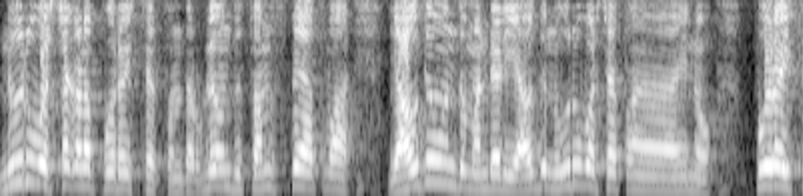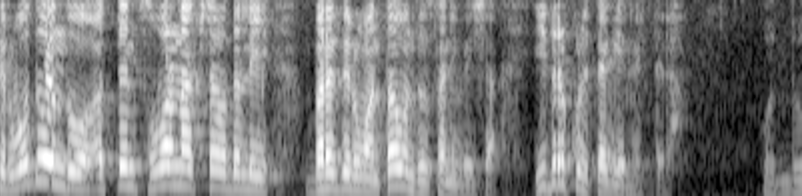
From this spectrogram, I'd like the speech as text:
ನೂರು ವರ್ಷಗಳ ಪೂರೈಸಿದ ಸಂದರ್ಭದಲ್ಲಿ ಒಂದು ಸಂಸ್ಥೆ ಅಥವಾ ಯಾವುದೇ ಒಂದು ಮಂಡಳಿ ಯಾವುದು ನೂರು ವರ್ಷ ಏನು ಪೂರೈಸಿರುವುದು ಒಂದು ಅತ್ಯಂತ ಸುವರ್ಣಾಕ್ಷರದಲ್ಲಿ ಬರೆದಿರುವಂಥ ಒಂದು ಸನ್ನಿವೇಶ. ಇದರ ಕುರಿತಾಗಿ ಏನು ಹೇಳ್ತೀರಾ? ಒಂದು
